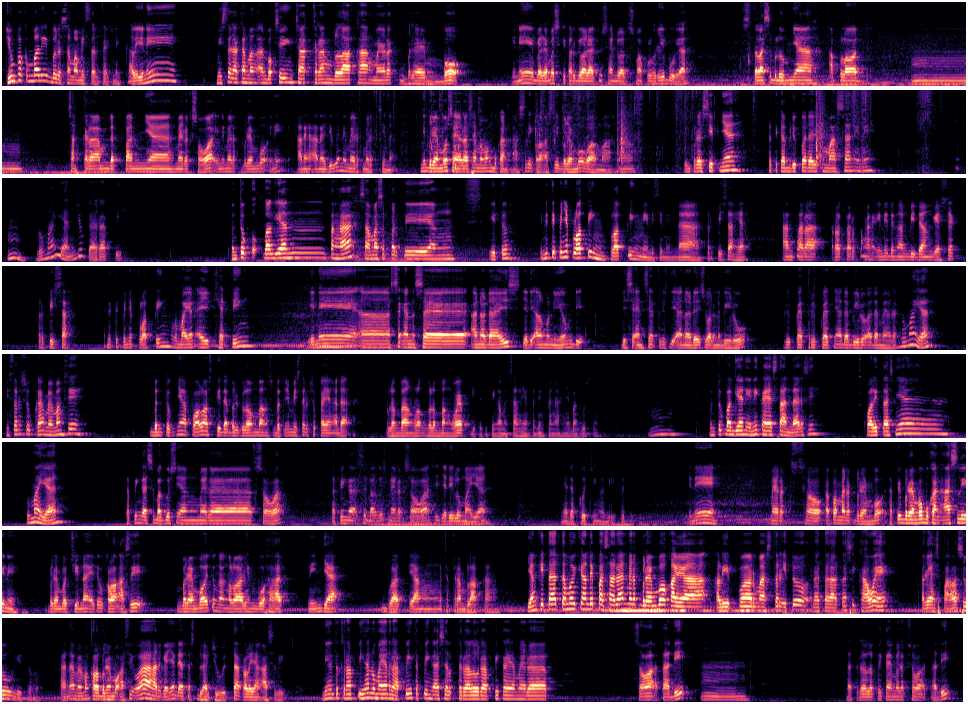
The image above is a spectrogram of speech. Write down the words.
Jumpa kembali bersama Mister Teknik. Kali ini Mister akan mengunboxing cakram belakang merek Brembo. Ini Brembo sekitar 200-an 250 ribu ya. Setelah sebelumnya upload hmm, cakram depannya merek Showa, ini merek Brembo. Ini aneh-aneh juga nih merek-merek Cina. Ini Brembo saya rasa memang bukan asli. Kalau asli Brembo wah mahal. Impresifnya ketika berubah dari kemasan ini Hmm, lumayan juga rapi. Untuk bagian tengah sama seperti yang itu. Ini tipenya plotting, plotting nih di sini. Nah, terpisah ya. Antara rotor tengah ini dengan bidang gesek terpisah. Ini tipenya plotting, lumayan eye catting. Ini uh, eh, CNC anodize, jadi aluminium di di CNC terus di anodize warna biru. Ripet-ripetnya ada biru, ada merah, lumayan Mister suka memang sih bentuknya polos tidak bergelombang. Sebetulnya Mister suka yang ada gelombang gelombang web gitu tapi nggak masalah yang penting tengahnya bagus lah. Hmm. untuk bagian ini kayak standar sih. Kualitasnya lumayan tapi nggak sebagus yang merek Sowa. Tapi nggak sebagus merek Sowa sih jadi lumayan. Ini ada kucing lagi ikut ikut. Ini merek so apa merek Brembo tapi Brembo bukan asli nih Brembo Cina itu kalau asli Brembo itu nggak ngeluarin buat ninja buat yang cakram belakang. Yang kita temukan di pasaran merek Brembo kayak kaliper master itu rata-rata sih KW alias palsu gitu. Karena memang kalau Brembo asli wah harganya di atas 2 juta kalau yang asli. Ini untuk kerapihan lumayan rapi tapi nggak terlalu rapi kayak merek Soa tadi. Hmm, nggak terlalu rapi kayak merek Soa tadi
